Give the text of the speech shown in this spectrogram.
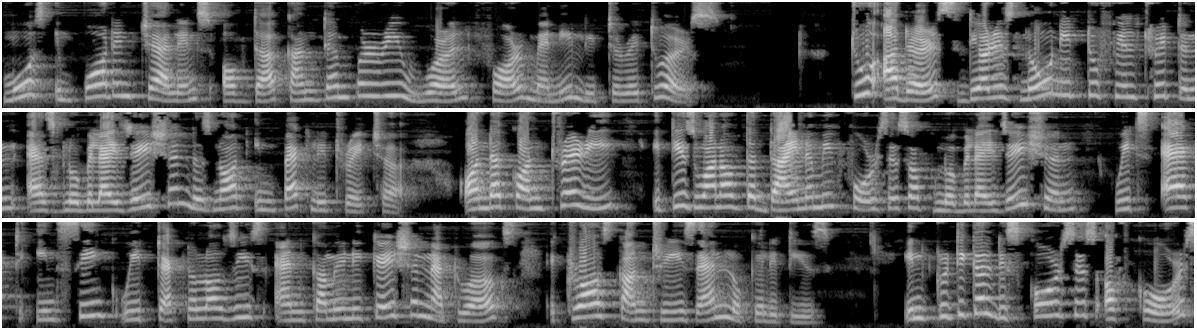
most important challenge of the contemporary world for many literateurs. To others, there is no need to feel threatened as globalization does not impact literature. On the contrary, it is one of the dynamic forces of globalization which act in sync with technologies and communication networks across countries and localities. In critical discourses, of course,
